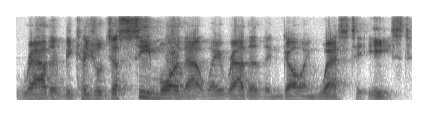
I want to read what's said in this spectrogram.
rather because you'll just see more that way rather than going west to east.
